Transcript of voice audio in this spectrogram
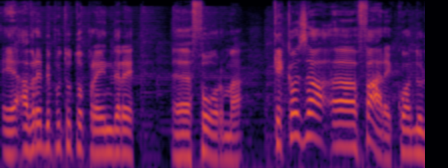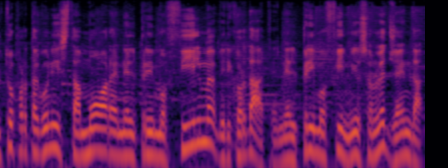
eh, avrebbe potuto prendere eh, forma. Che cosa eh, fare quando il tuo protagonista muore nel primo film? Vi ricordate, nel primo film Io sono leggenda,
